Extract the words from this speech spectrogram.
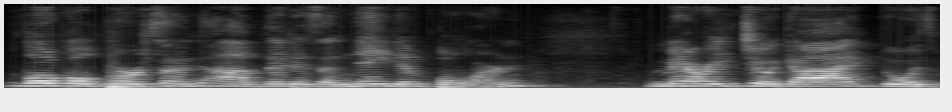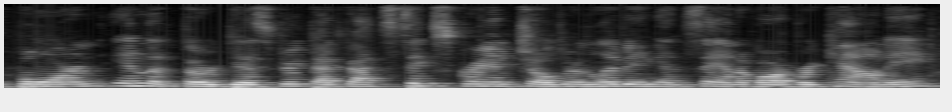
local person um, that is a native born, married to a guy who was born in the third district. I've got six grandchildren living in Santa Barbara County,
